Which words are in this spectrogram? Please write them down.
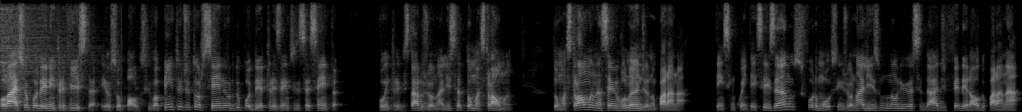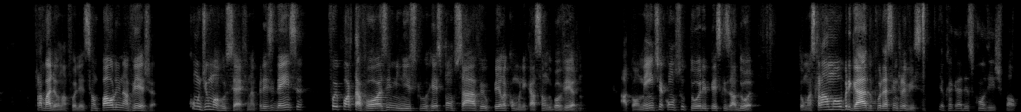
Olá, esse é o Poder Entrevista. Eu sou Paulo Silva Pinto, editor sênior do Poder 360. Vou entrevistar o jornalista Thomas Trauman. Thomas Trauman nasceu em Rolândia, no Paraná. Tem 56 anos, formou-se em jornalismo na Universidade Federal do Paraná. Trabalhou na Folha de São Paulo e na Veja. Com Dilma Rousseff na presidência, foi porta-voz e ministro responsável pela comunicação do governo. Atualmente é consultor e pesquisador. Thomas Trauma, obrigado por essa entrevista. Eu que agradeço o convite, Paulo.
